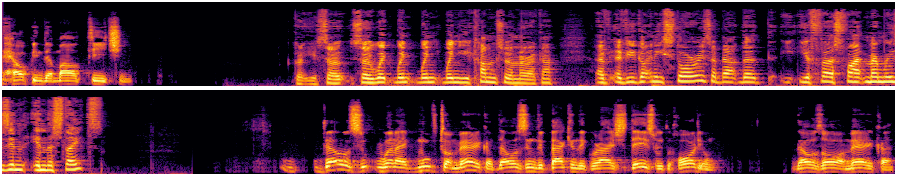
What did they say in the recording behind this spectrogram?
helping them out teaching. Got you. So, so when when when you come to America, have, have you got any stories about the your first fight memories in in the states? that was when I moved to America. That was in the back in the garage days with Rorion. That was all America.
